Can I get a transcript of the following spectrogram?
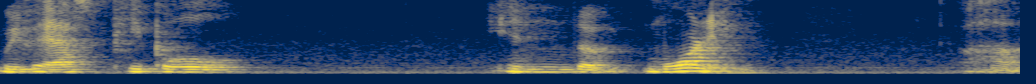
we've asked people in the morning uh,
